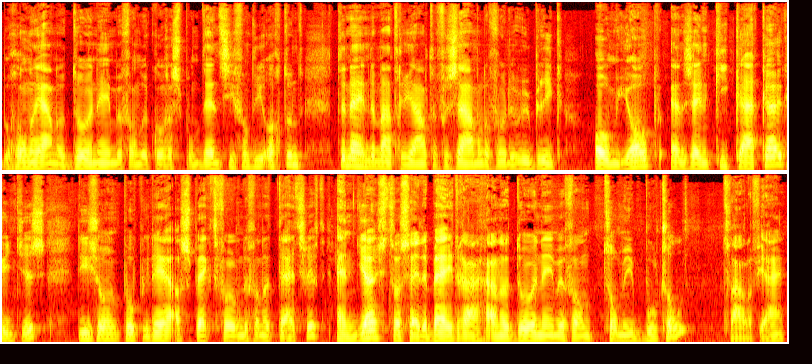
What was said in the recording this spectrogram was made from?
begon hij aan het doornemen van de correspondentie van die ochtend, ten einde materiaal te verzamelen voor de rubriek Oom Joop en zijn Kika Kuikentjes, die zo'n populair aspect vormde van het tijdschrift. En juist was hij de bijdrage aan het doornemen van Tommy Boetel, 12 jaar,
